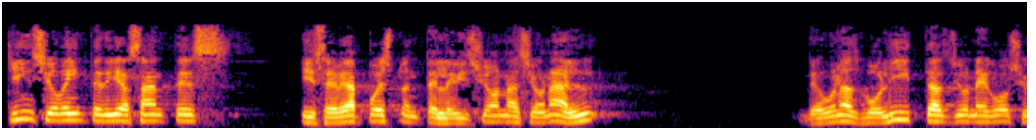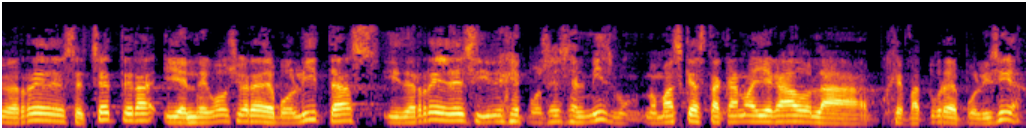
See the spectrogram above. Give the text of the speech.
15 o 20 días antes y se había puesto en televisión nacional de unas bolitas de un negocio de redes, etcétera, y el negocio era de bolitas y de redes, y dije, pues es el mismo, nomás que hasta acá no ha llegado la jefatura de policía.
